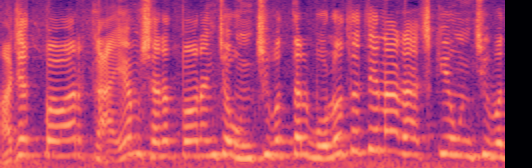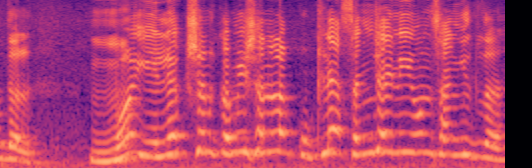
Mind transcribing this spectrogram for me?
अजित पवार कायम शरद पवारांच्या उंचीबद्दल बोलत होते ना राजकीय उंचीबद्दल. मग इलेक्शन कमिशनला कुठल्या संजयने येऊन सांगितलं?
